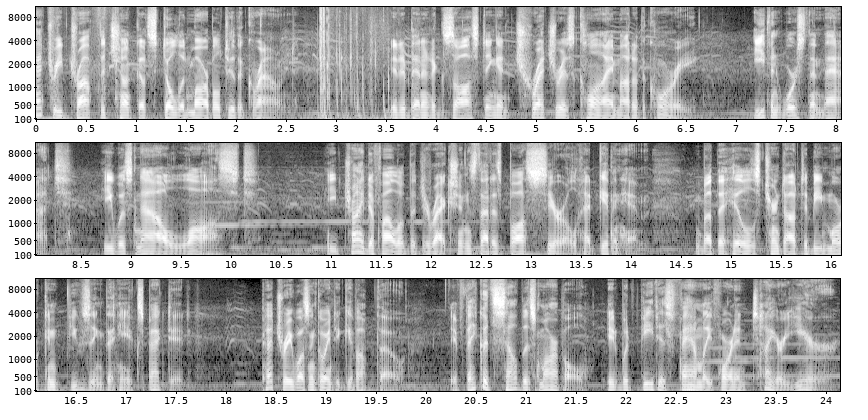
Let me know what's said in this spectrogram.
Petrie dropped the chunk of stolen marble to the ground. It had been an exhausting and treacherous climb out of the quarry. Even worse than that, he was now lost. He tried to follow the directions that his boss Cyril had given him, but the hills turned out to be more confusing than he expected. Petrie wasn't going to give up, though. If they could sell this marble, it would feed his family for an entire year.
